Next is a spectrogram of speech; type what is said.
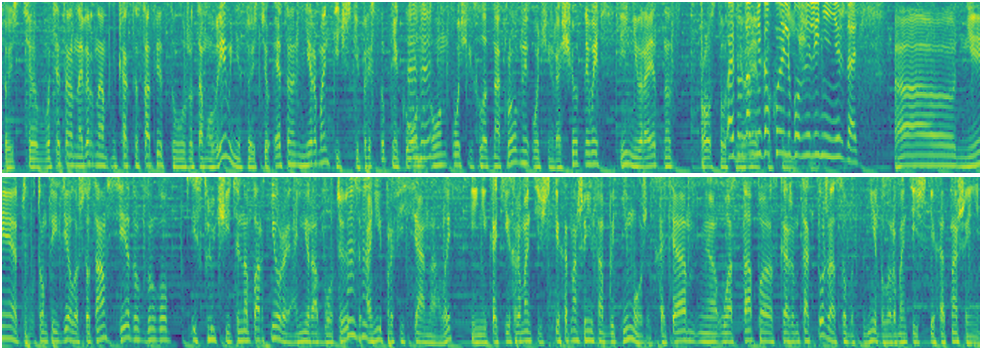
То есть э, вот это, наверное, как-то соответствовало уже тому времени. То есть это не романтический преступник, он, Мгм. он очень хладнокровный, очень расчетливый и невероятно просто вот Поэтому там невероятно никакой циничный. любовной линии не ждать. А, нет, в том-то и дело, что там все друг другу исключительно партнеры. Они работают, Мгм. они профессионалы, и никаких романтических отношений там быть не может. Хотя у Остапа, скажем так, тоже особо не было романтических отношений.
